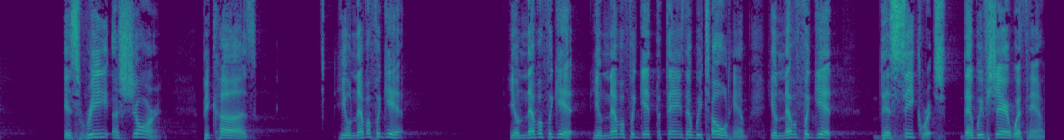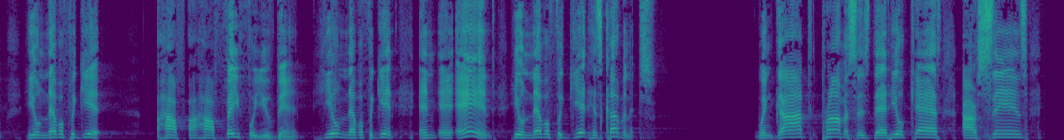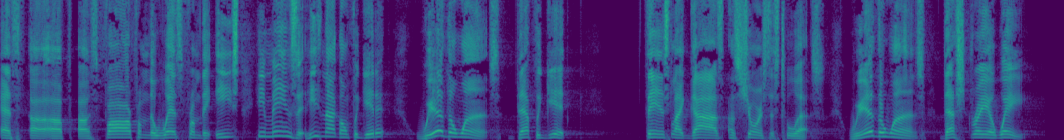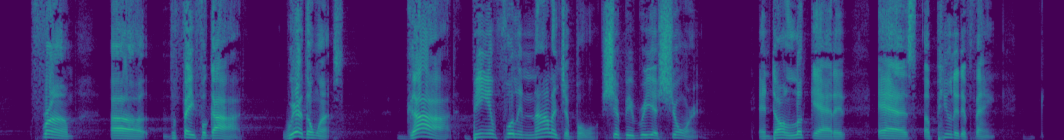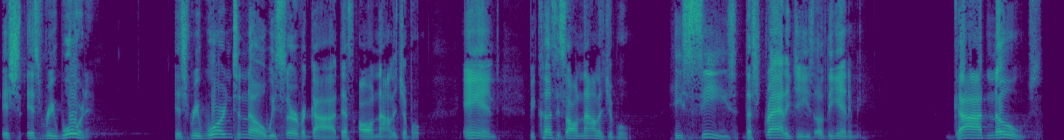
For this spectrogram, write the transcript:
It's reassuring because he'll never forget. He'll never forget. He'll never forget the things that we told him. He'll never forget the secrets that we've shared with him. He'll never forget how, how faithful you've been. He'll never forget. And, and, and he'll never forget his covenants. When God promises that He'll cast our sins as uh, uh, as far from the west from the east, He means it. He's not going to forget it. We're the ones that forget things like God's assurances to us. We're the ones that stray away from uh, the faithful God. We're the ones. God, being fully knowledgeable, should be reassuring. And don't look at it as a punitive thing. It's, it's rewarding. It's rewarding to know we serve a God that's all knowledgeable. And because it's all knowledgeable, he sees the strategies of the enemy. God knows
